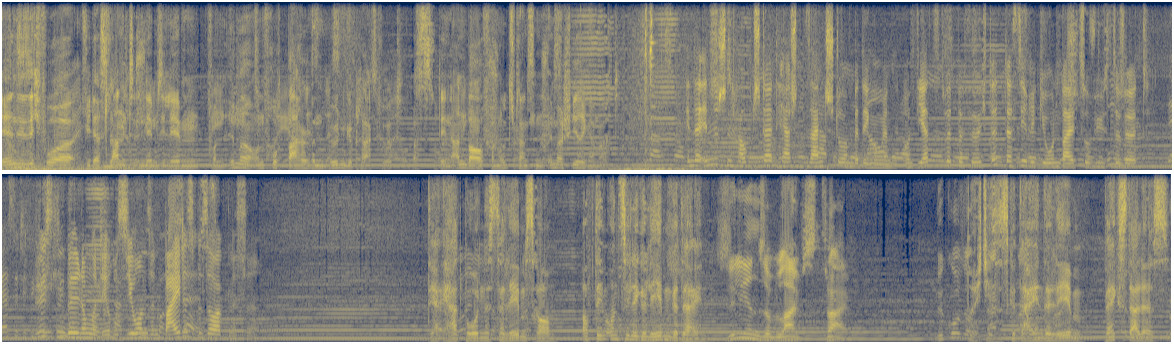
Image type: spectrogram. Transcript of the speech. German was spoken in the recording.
Stellen Sie sich vor, wie das Land, in dem Sie leben, von immer unfruchtbareren Böden geplagt wird, was den Anbau von Nutzpflanzen immer schwieriger macht. In der indischen Hauptstadt herrschen Sandsturmbedingungen und jetzt wird befürchtet, dass die Region bald zur Wüste wird. Wüstenbildung und Erosion sind beides Besorgnisse. Der Erdboden ist der Lebensraum, auf dem unzählige Leben gedeihen. Durch dieses gedeihende Leben wächst alles.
